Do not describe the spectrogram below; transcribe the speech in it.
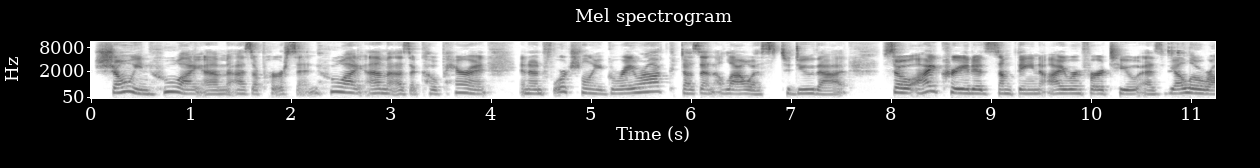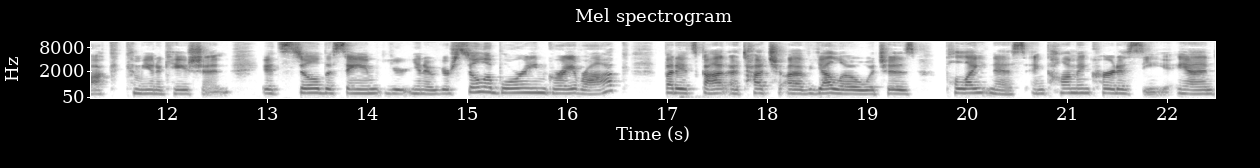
showing who I am as a person, who I am as a co parent. And unfortunately, Grey Rock doesn't allow us to do that. So, I created something I refer to as Yellow Rock communication. It's still the same, you're, you know, you're still a boring gray rock, but it's got a touch of yellow, which is politeness and common courtesy and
